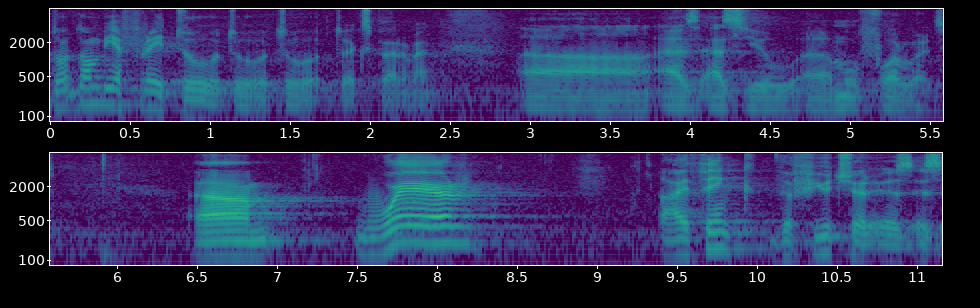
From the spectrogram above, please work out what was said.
Don't, don't be afraid to, to, to, to experiment uh, as, as you uh, move forward. Um, where I think the future is, is,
